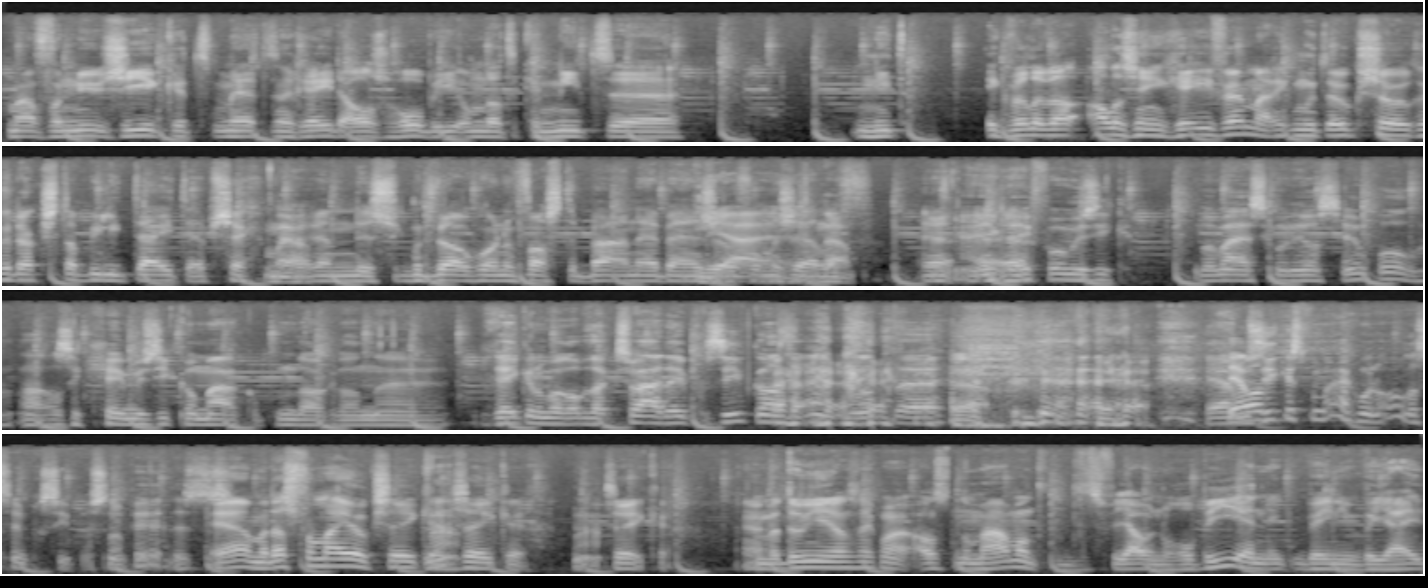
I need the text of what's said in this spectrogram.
Maar voor nu zie ik het met een reden als hobby, omdat ik er niet, eh, niet ik wil er wel alles in geven, maar ik moet ook zorgen dat ik stabiliteit heb, zeg maar. Ja. En dus ik moet wel gewoon een vaste baan hebben en zo Ja, voor mezelf. Ja, Ja, ja, ik leef voor muziek. Bij mij is het gewoon heel simpel. Nou, Als ik geen muziek kan maken op een dag, dan eh reken er maar op dat ik zwaar depressief kan zijn. Want, eh, ja. Want- muziek is voor mij gewoon alles in principe, snap je? Dus, Ja, maar dat is voor mij ook zeker, Ja. zeker. Ja. zeker. Ja. En wat doe je dan zeg maar als normaal? Want het is voor jou een hobby en ik weet niet, wil jij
